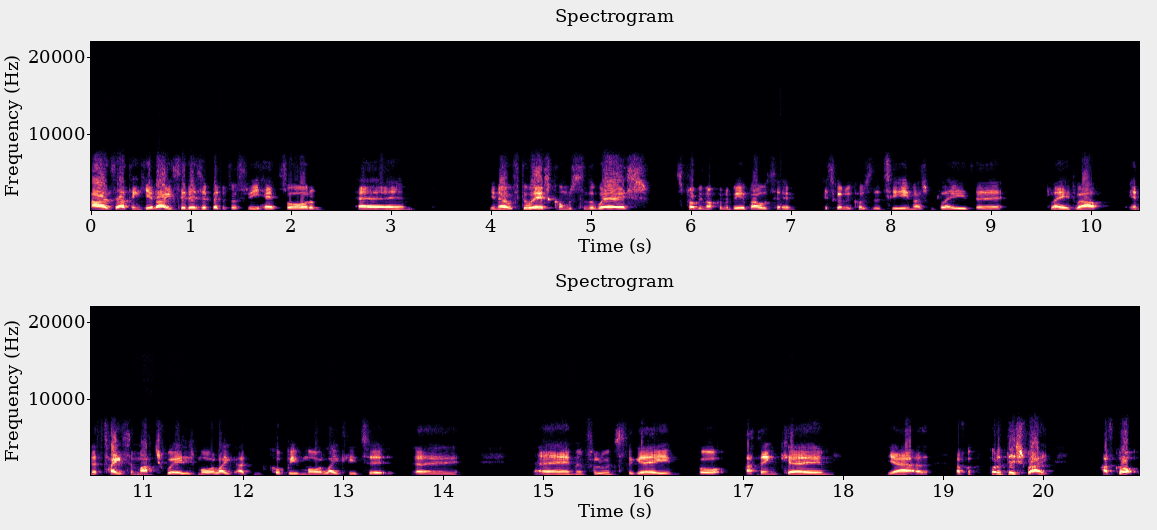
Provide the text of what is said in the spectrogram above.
I, I, think you're right. It is a bit of a free hit for him. Um, you know, if the worst comes to the worst, it's probably not going to be about him. It's going to be because the team hasn't played uh, played well in a tighter hmm. match where he's more like could be more likely to uh, um, influence the game. But I think, um, yeah, I've got put it this way: I've got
